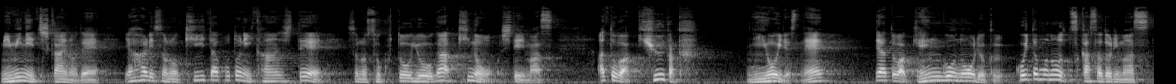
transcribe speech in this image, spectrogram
耳に近いので、やはりその聞いたことに関して、その側頭葉が機能しています。あとは嗅覚、匂いですね。で、あとは言語能力、こういったものを司ります。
